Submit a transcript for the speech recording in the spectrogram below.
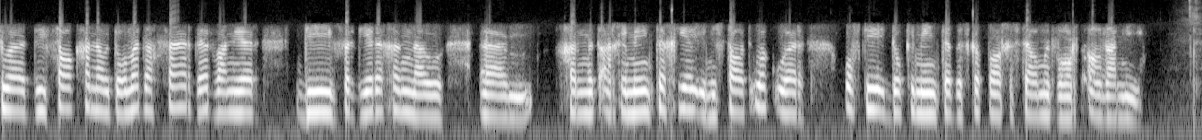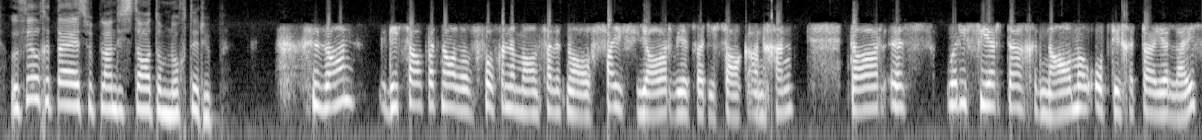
So die saak gaan nou donderdag verder wanneer die verdediging nou ehm um, gaan met argumente gee en die staat ook oor of die dokumente beskikbaar gestel moet word al dan nie. Hoeveel getuies beplan die staat om nog te roep? Susan, die saak wat nou al volgende maand sal dit nou al 5 jaar wees wat die saak aangaan. Daar is oor die 40 name op die getuielys,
